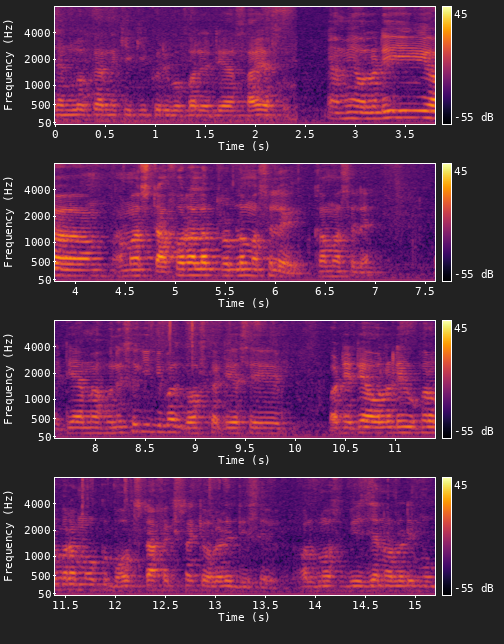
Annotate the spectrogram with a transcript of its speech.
জেংলৰ কাৰণে কি কি কৰিব পাৰে এতিয়া চাই আছোঁ। আমি অলৰেডি আমাৰ ষ্টাফৰ অলপ প্ৰব্লেম আছিলে কাম আছিলে। এতিয়া আমি শুনিছোঁ কি কিবা গছ কাটি আছে বাট এতিয়া অলৰেডি ওপৰৰ পৰা মোক বহুত ষ্টাফ এক্সট্ৰাকৈ অলৰেডি দিছে। অলমষ্ট বিছজন অলৰেডি মোক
